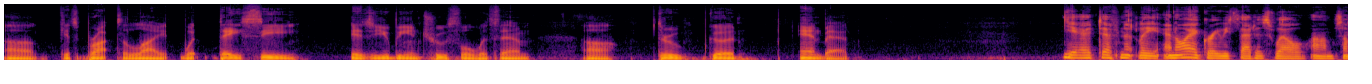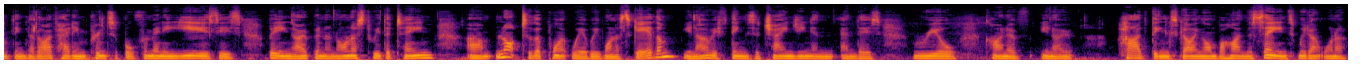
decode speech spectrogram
uh, gets brought to light. What they see is you being truthful with them uh, through good and bad. Yeah, definitely. And I agree with that as well. Um, something that I've had in principle for many years is being open and honest with a team, um, not to the point where we want to scare them, you know, if things are changing and, and there's real kind of, you know, hard things going on behind the scenes. We don't want to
